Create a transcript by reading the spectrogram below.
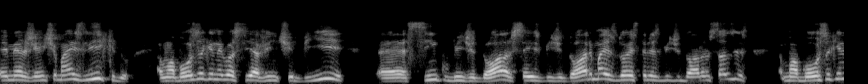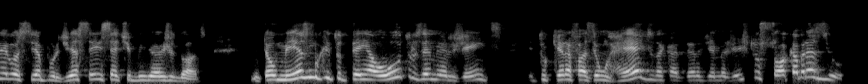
emergente mais líquido. É uma bolsa que negocia 20 bi, é, 5 bi de dólar, 6 bi de dólar, mais 2, 3 bi de dólar nos Estados Unidos. É uma bolsa que negocia por dia 6, 7 bilhões de dólares. Então, mesmo que tu tenha outros emergentes e tu queira fazer um head da carteira de emergente, tu soca Brasil.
